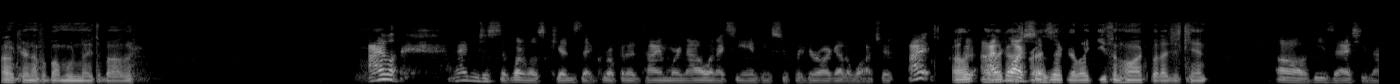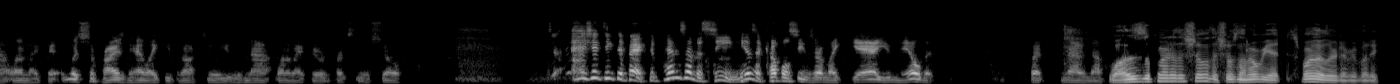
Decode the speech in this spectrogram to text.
I don't care enough about Moon Knight to bother. I, I'm just one of those kids that grew up in a time where now when I see anything superhero, I gotta watch it. I I like, I like Oscar Isaac. I like Ethan Hawke, but I just can't. Oh, he's actually not one of my favorite, which surprised me. I like Ethan Hawke too. He was not one of my favorite parts of the show. Actually, I take that back. Depends on the scene. He has a couple scenes where I'm like, yeah, you nailed it, but not enough. Was the part of the show? The show's not over yet. Spoiler alert, everybody.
